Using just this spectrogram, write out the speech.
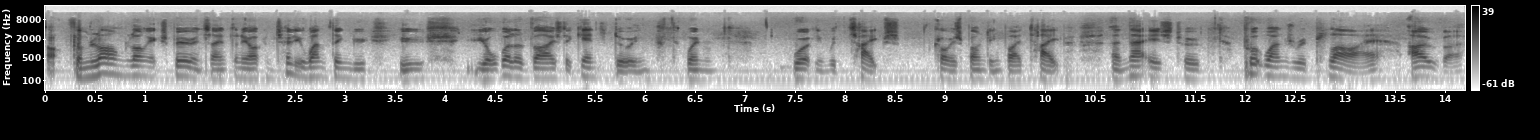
Oh, from long, long experience, Anthony, I can tell you one thing you, you you're well advised against doing when working with tapes corresponding by tape, and that is to put one's reply over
